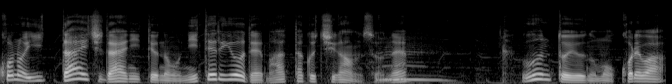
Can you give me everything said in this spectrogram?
この第1第2っていうのも似てるようで全く違うんですよね、うん、運というのもこれは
